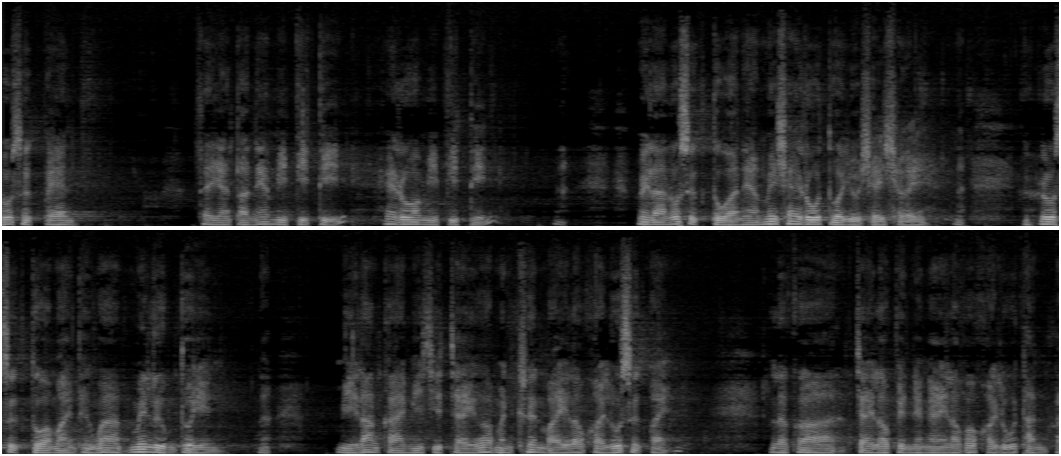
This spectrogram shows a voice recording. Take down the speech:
รู้สึกเป็น แต่อย่างตอนนี้มีปิติ ให้รู้ว่ามีปิติ เวลารู้สึกตัวเนี่ยไม่ใช่รู้ตัวอยู่เฉยๆรู้สึกตัวหมายถึงว่าไม่ลืมตัวเองมีร่างกายมีจิตใจก็มันเคลื่อนไหวเราคอยรู้สึกไป แล้วก็ใจเราเป็นยังไงเราก็คอยรู้ทันไป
